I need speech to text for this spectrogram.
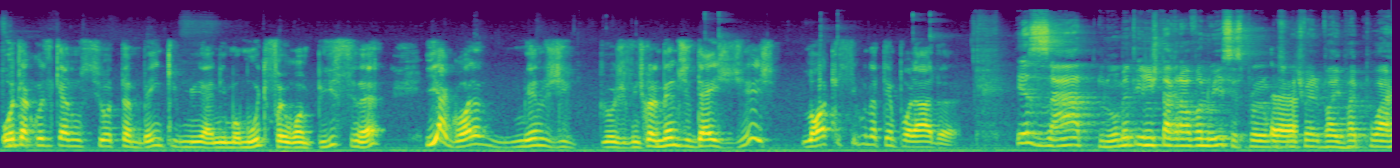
Outra coisa que anunciou também, que me animou muito, foi o One Piece, né? E agora, menos de hoje 24, menos de 10 dias, Loki segunda temporada. Exato. No momento que a gente está gravando isso, esse programa é. vai, vai pro ar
